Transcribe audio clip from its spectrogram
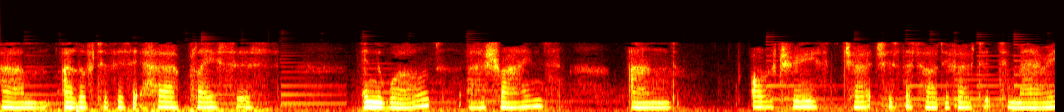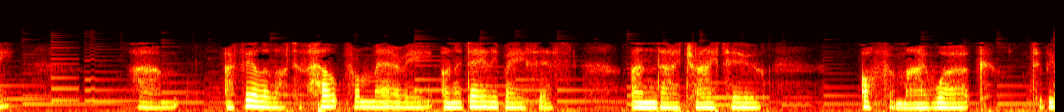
Um, I love to visit her places in the world, her shrines, and oratories, churches that are devoted to Mary. Um, I feel a lot of help from Mary on a daily basis, and I try to offer my work to be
